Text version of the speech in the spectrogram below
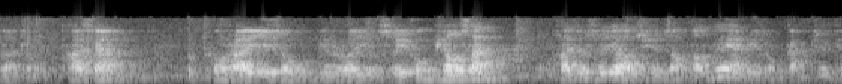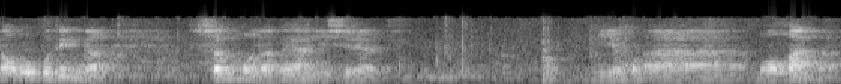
那种。它像《空山一》中，比如说有随风飘散，他就是要去找到那样一种感觉，飘忽不定的生活的那样一些迷幻呃魔幻的。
